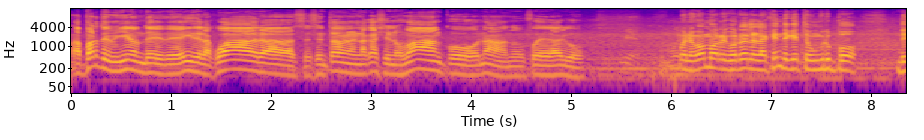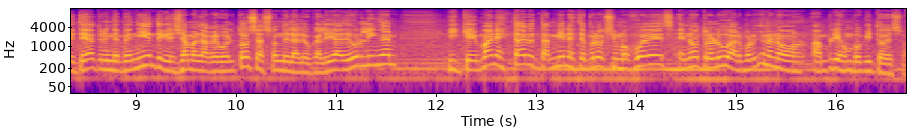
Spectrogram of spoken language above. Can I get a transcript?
Aparte vinieron de, de ahí de la cuadra, se sentaron en la calle en los bancos, nada, no fue algo. Bueno, vamos a recordar a la gente que este es un grupo de teatro independiente que se llama La Revoltosa, son de la localidad de Hurlingham y que van a estar también este próximo jueves en otro lugar. ¿Por qué no nos amplías un poquito eso?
